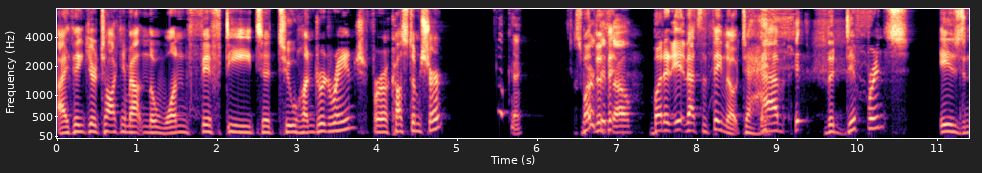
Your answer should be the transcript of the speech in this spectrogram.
I think you're talking about in the 150 to 200 range for a custom shirt. Okay. It's But worth it thi- though. But it, it- that's the thing, though. To have the difference is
